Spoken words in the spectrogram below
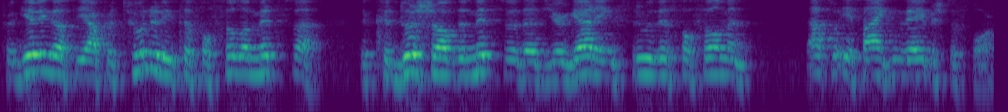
for giving us the opportunity to fulfill a mitzvah the kedusha of the mitzvah that you're getting through this fulfillment. That's what you're thanking the Eibishter for.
